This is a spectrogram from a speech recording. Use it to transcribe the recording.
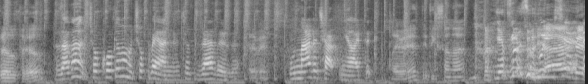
Pırıl pırıl. Zaten çok korkuyorum ama çok beğendim. Çok güzel durdu. Evet. Bunlar da çarpmıyor artık. Evet dedik sana. Yapıyorsun bu işi.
